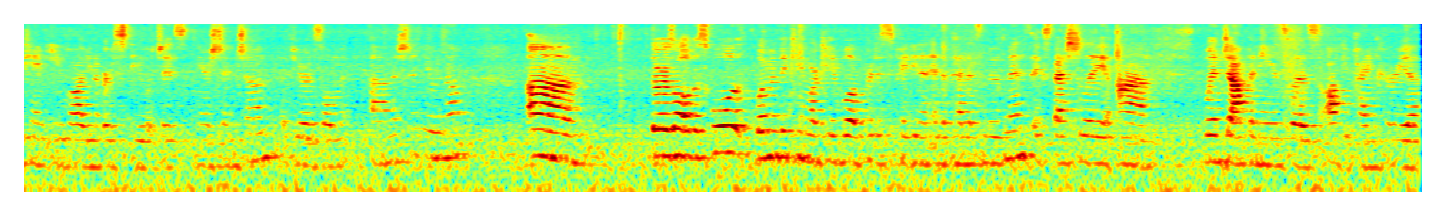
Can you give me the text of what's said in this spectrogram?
became Ewha University, which is near Sinchon. If you're in Seoul uh, Mission, you would know. Um, the result of the school, women became more capable of participating in independence movements, especially um, when Japanese was occupying Korea.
